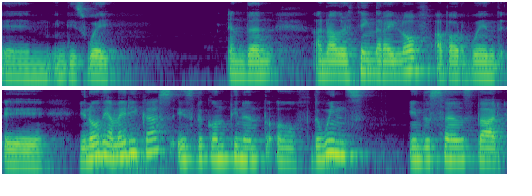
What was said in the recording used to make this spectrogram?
um, in this way. And then another thing that I love about wind, uh, you know, the Americas is the continent of the winds in the sense that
